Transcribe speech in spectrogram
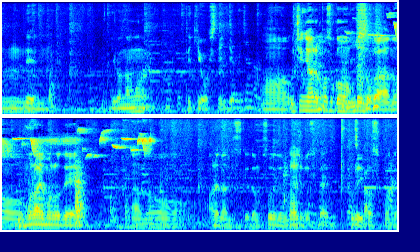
んで、いろんなものに適応していける。あーうちにあるパソコンはほとんどがあのもらい物であのあれなんですけどもそれでも大丈夫ですね古いパソコンで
